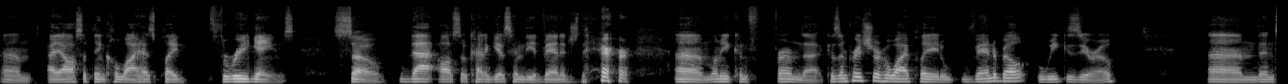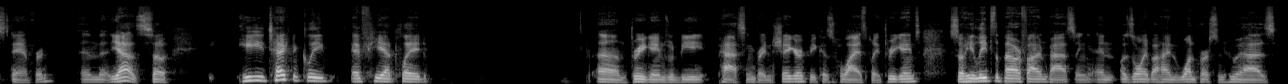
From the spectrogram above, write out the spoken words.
Um, I also think Hawaii has played three games, so that also kind of gives him the advantage there. Um, let me confirm that because I'm pretty sure Hawaii played Vanderbilt week zero, um, then Stanford, and then yeah, so he technically, if he had played um, three games, would be passing Brayden Schager because Hawaii has played three games. So he leads the Power Five in passing and was only behind one person who has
